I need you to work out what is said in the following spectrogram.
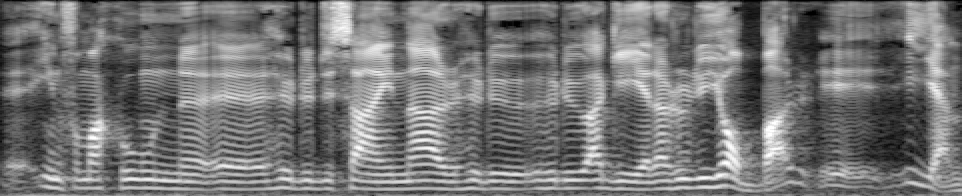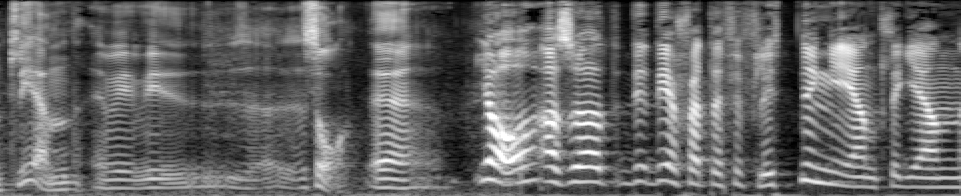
eh, information, eh, hur du designar, hur du, hur du agerar, hur du jobbar egentligen. Så. Ja, alltså det, det har skett en förflyttning egentligen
